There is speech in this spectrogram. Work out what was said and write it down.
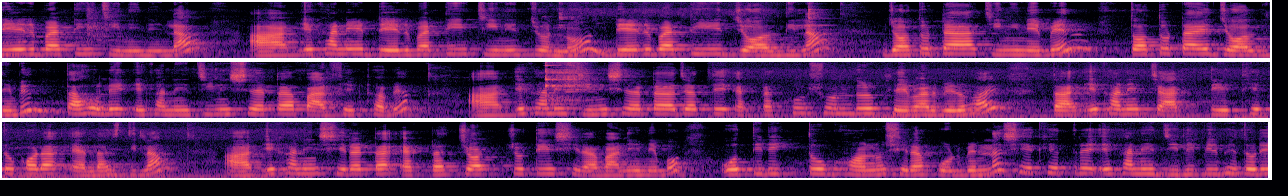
দেড় বাটি চিনি নিলাম। আর এখানে দেড় বাটি চিনির জন্য দেড় বাটি জল দিলাম। যতটা চিনি নেবেন, ততটাই জল নেবেন, তাহলে এখানে চিনি সেরাটা পারফেক্ট হবে। আর এখানে চিনি শিরাটা যাতে একটা খুব সুন্দর ফ্লেভার বের হয়, তা এখানে চারটে থেতো করা এলাচ দিলাম। আর এখানে সেরাটা একটা চটচটে সেরা বানিয়ে নেব। অতিরিক্ত ঘন সেরা করবেন না, সেক্ষেত্রে এখানে জিলিপির ভেতরে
